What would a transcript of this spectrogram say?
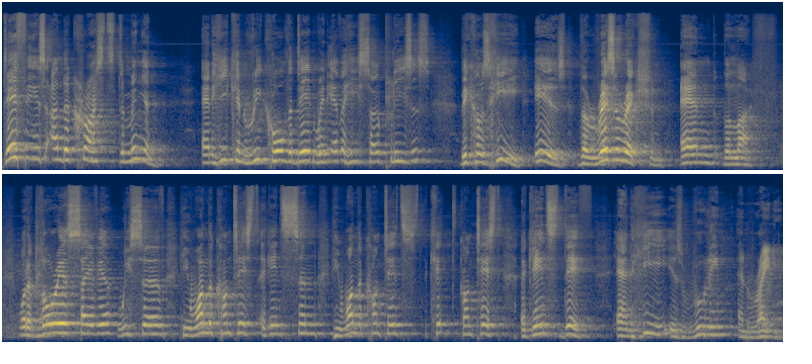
Death is under Christ's dominion, and he can recall the dead whenever he so pleases, because he is the resurrection and the life. What a glorious Savior we serve. He won the contest against sin, He won the contest, contest against death, and He is ruling and reigning.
